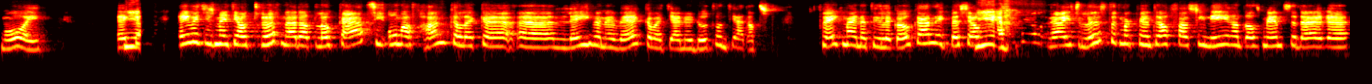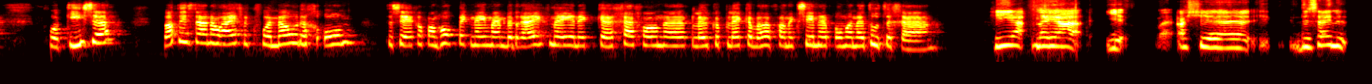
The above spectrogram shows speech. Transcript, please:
mooi. Ik ja. eventjes met jou terug naar dat locatie-onafhankelijke uh, leven en werken wat jij nu doet. Want ja, dat spreekt mij natuurlijk ook aan. Ik ben zelf ja. heel reislustig, maar ik vind het wel fascinerend als mensen daarvoor uh, voor kiezen. Wat is daar nou eigenlijk voor nodig om te zeggen van hop, ik neem mijn bedrijf mee en ik uh, ga gewoon naar leuke plekken waarvan ik zin heb om er naartoe te gaan? Ja, nou ja, je, als je, er zijn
